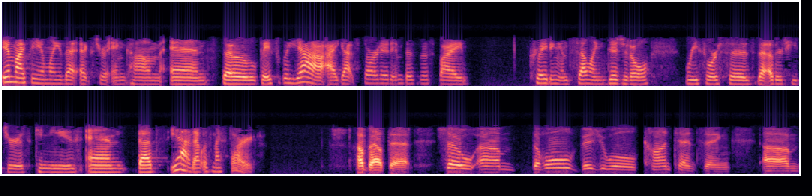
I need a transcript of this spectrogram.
in my family, that extra income. And so basically, yeah, I got started in business by creating and selling digital resources that other teachers can use. And that's, yeah, that was my start. About that? So, um, the whole visual content thing, um,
